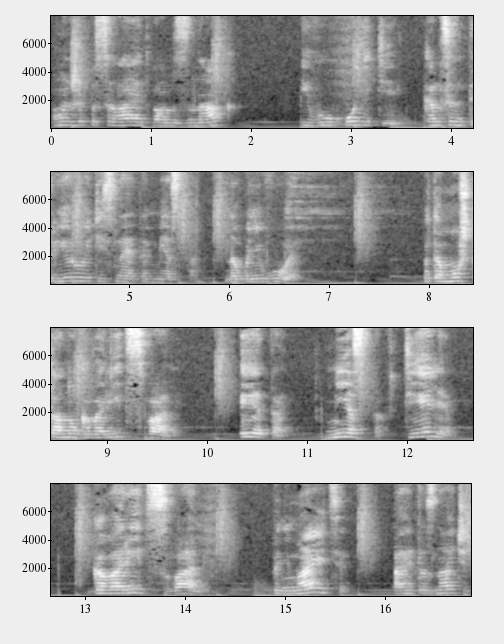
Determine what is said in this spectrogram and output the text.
он же посылает вам знак, и вы уходите, концентрируетесь на это место, на болевое. Потому что оно говорит с вами. Это место в теле говорит с вами. Понимаете? А это значит,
